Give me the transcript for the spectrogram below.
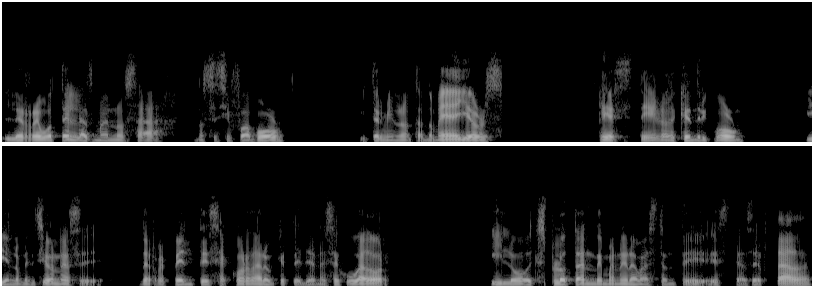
le rebota en las manos a, no sé si fue a Bourne, y termina anotando Meyers. Este, lo de Kendrick Bourne, bien lo mencionas, eh, de repente se acordaron que tenían ese jugador y lo explotan de manera bastante este, acertada.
